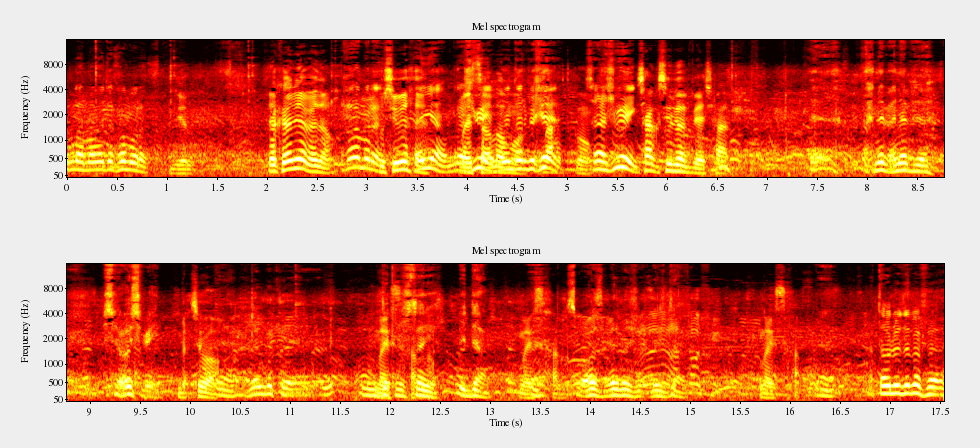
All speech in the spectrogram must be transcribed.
والله ما ودي خمرت ديال ياك هانيه بعدا ماشي بخير أيام الله راه يسهل شوي وانت الأمور. بخير. صح شوي شحال كنتي ولا البيع شحال إحنا بعنا ب 77 بعتوها على البك يسخر. الثاني الله يسخر 77 باش الله يسخر عطاو له دابا في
